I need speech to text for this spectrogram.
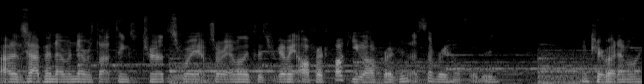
How did this happen? I never, never thought things would turn out this way. I'm sorry, Emily. Please forgive me. Alfred. Fuck you, Alfred. That's not very helpful, dude. I don't care about Emily.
